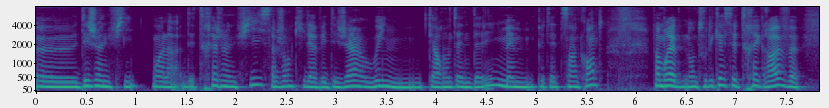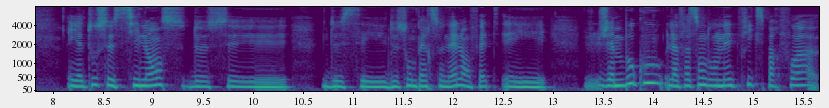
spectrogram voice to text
euh, des jeunes filles, voilà, des très jeunes filles, sachant qu'il avait déjà, oui, une quarantaine d'années, même peut-être 50. Enfin bref, dans tous les cas, c'est très grave. Il y a tout ce silence de, ces, de, ces, de son personnel, en fait. Et J'aime beaucoup la façon dont Netflix parfois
